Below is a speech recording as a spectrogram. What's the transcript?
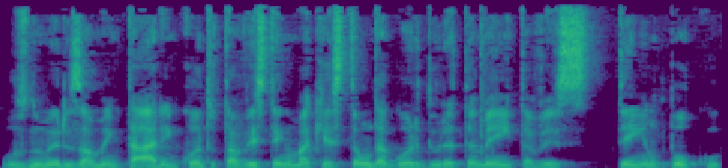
os números aumentarem, enquanto talvez tenha uma questão da gordura também, talvez tenha um pouco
